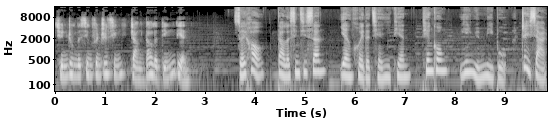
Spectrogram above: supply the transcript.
群众的兴奋之情涨到了顶点。随后到了星期三，宴会的前一天，天空阴云密布，这下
